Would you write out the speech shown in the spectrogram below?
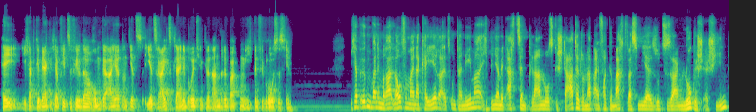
hey, ich habe gemerkt, ich habe viel zu viel da rumgeeiert und jetzt, jetzt reicht's, kleine Brötchen können andere backen, ich bin für Großes hier. Ich habe irgendwann im Laufe meiner Karriere als Unternehmer, ich bin ja mit 18 planlos gestartet und habe einfach gemacht, was mir sozusagen logisch erschien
